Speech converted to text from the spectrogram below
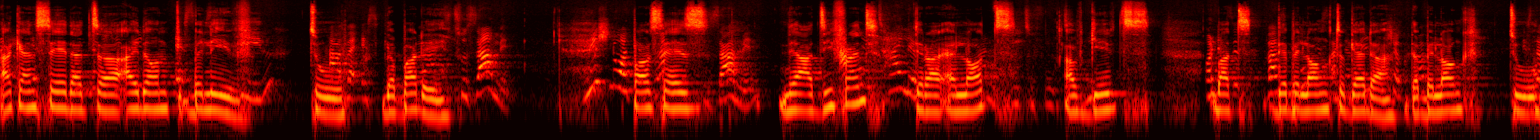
I can say that uh, I don't believe to the body. gehört Zusammen. Nicht nur Paul says. They are different, there are a lot of gifts, but they belong ist an der together. They belong to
